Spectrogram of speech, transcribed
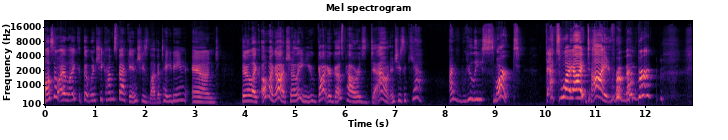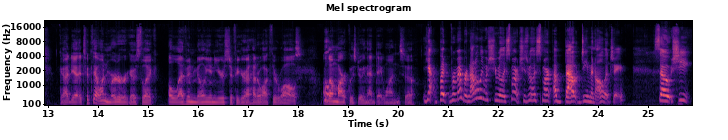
Also, I like that when she comes back in, she's levitating and they're like, "Oh my god, Charlene, you got your ghost powers down." And she's like, "Yeah, I'm really smart. That's why I died, remember?" God, yeah, it took that one murderer ghost like 11 million years to figure out how to walk through walls. Although Mark was doing that day one, so. Yeah, but remember, not only was she really smart, she's really smart about demonology. So she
